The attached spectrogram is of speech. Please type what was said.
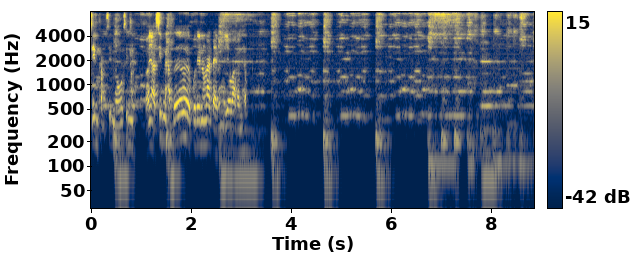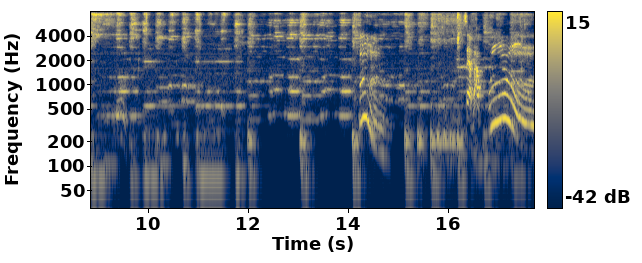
สิ้นครับสิ้นโน้สิ้นเราอยากสิ้นนะครับเด้อประเด็นน้ำลาแตกกันมาเยาว่ากันครับอืมแซ่บครับ อืม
